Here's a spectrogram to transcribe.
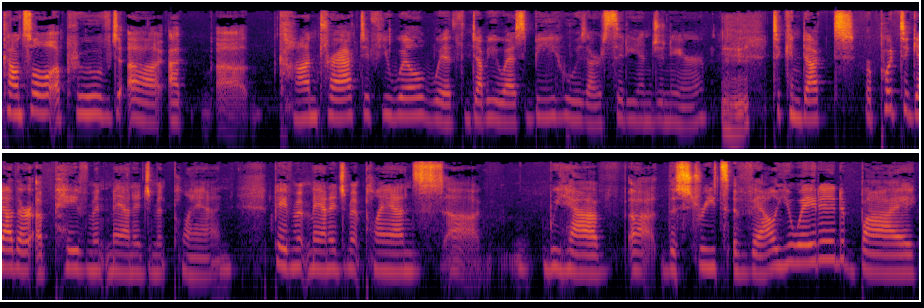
council approved uh, a, a contract, if you will, with WSB, who is our city engineer, to conduct or put together a pavement management plan. Pavement management plans. Uh, we have uh, the streets evaluated by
